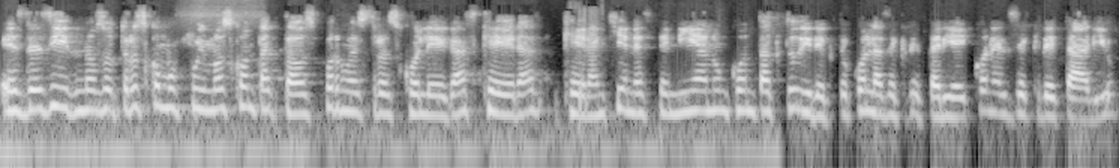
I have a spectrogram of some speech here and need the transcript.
Es decir, nosotros como fuimos contactados por nuestros colegas que, era, que eran quienes tenían un contacto directo con la secretaría y con el secretario,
